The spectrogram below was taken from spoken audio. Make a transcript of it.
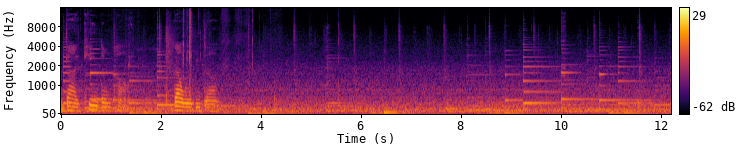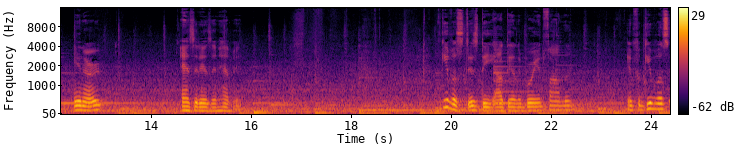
Thy kingdom come, thy will be done. In earth as it is in heaven. Give us this day our daily bread, Father, and forgive us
